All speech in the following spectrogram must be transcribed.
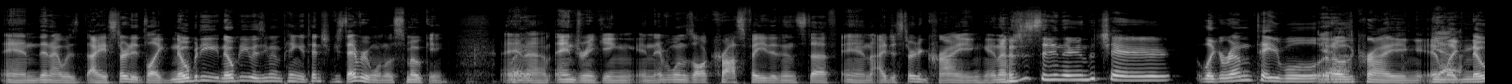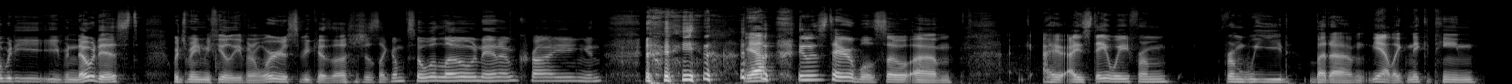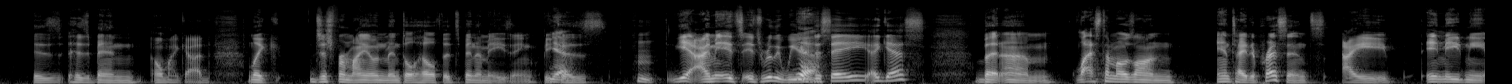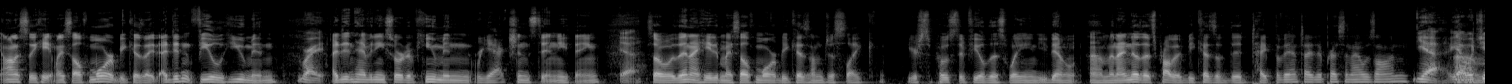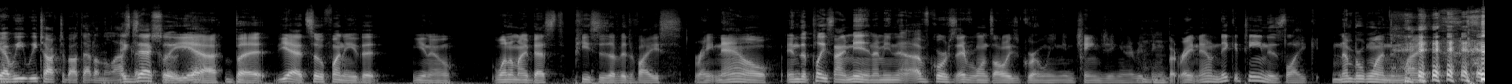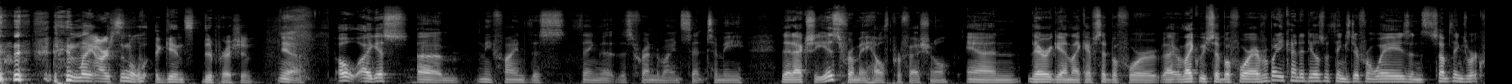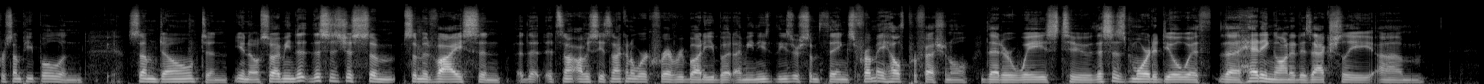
And then I was, I started like nobody, nobody was even paying attention because everyone was smoking and Right. um, and drinking, and everyone was all cross-faded and stuff. And I just started crying, and I was just sitting there in the chair, like around the table, and I was crying, and Yeah. like nobody even noticed, which made me feel even worse because I was just like, I'm so alone and I'm crying, and you know? Yeah. it was terrible. So um, I I stay away from from weed, but um, yeah, like nicotine is has been oh my god, like just for my own mental health, it's been amazing because yeah, I mean it's it's really weird Yeah. to say, I guess, but um, last time I was on antidepressants, I it made me honestly hate myself more because I, I didn't feel human. Right. I didn't have any sort of human reactions to anything. Yeah. So then I hated myself more because I'm just like you're supposed to feel this way and you don't. Um, and I know that's probably because of the type of antidepressant I was on. Yeah, yeah, which, yeah. We, we talked about that on the last Exactly, episode, yeah. But yeah, it's so funny that, you know, one of my best pieces of advice right now in the place I'm in, I mean, of course, everyone's always growing and changing and everything, but right now, nicotine is like number one in my in my arsenal against depression. Yeah. Oh, I guess um, let me find this thing that this friend of mine sent to me that actually is from a health professional. And there again, like I've said before, like we said before, everybody kind of deals with things different ways, and some things work for some people and some don't. And you know, so I mean, th- this is just some some advice, and that it's not obviously it's not going to work for everybody, but I mean, these these are some things from a health professional that are ways to. This is more to deal with. The heading on it is actually. Um,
